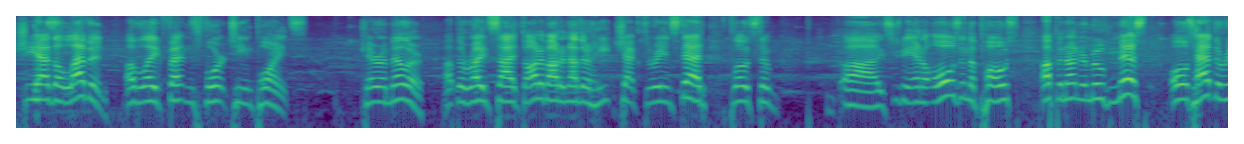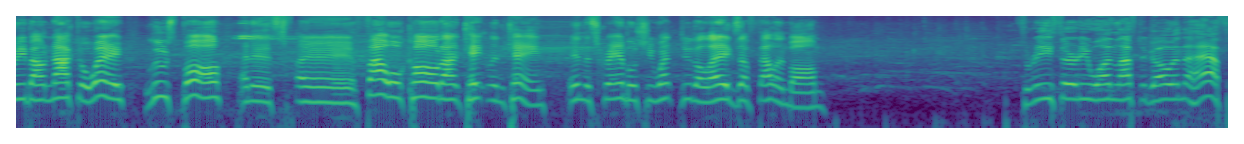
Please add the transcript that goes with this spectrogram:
She has 11 of Lake Fenton's 14 points. Kara Miller up the right side, thought about another heat check three instead, floats to uh, excuse me, Anna Oles in the post, up and under move, missed. Oles had the rebound, knocked away, loose ball, and it's a foul called on Caitlin Kane. In the scramble, she went through the legs of Fellenbaum. 3.31 left to go in the half.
